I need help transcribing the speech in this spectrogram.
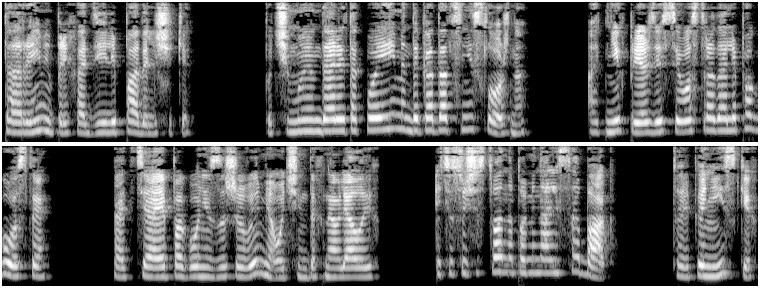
Вторыми приходили падальщики. Почему им дали такое имя, догадаться несложно. От них прежде всего страдали погосты. Хотя и погоня за живыми очень вдохновляла их. Эти существа напоминали собак, только низких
